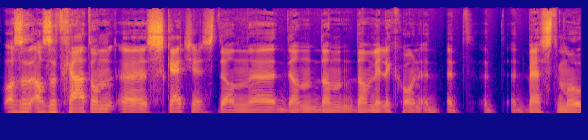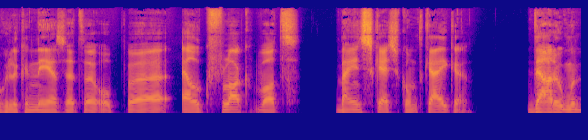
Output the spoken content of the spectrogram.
als het, als het gaat om eh, sketches, dan, eh, dan, dan, dan wil ik gewoon het, het, het, mogelijke neerzetten op eh, elk vlak wat bij een sketch komt kijken. Daar doe ik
